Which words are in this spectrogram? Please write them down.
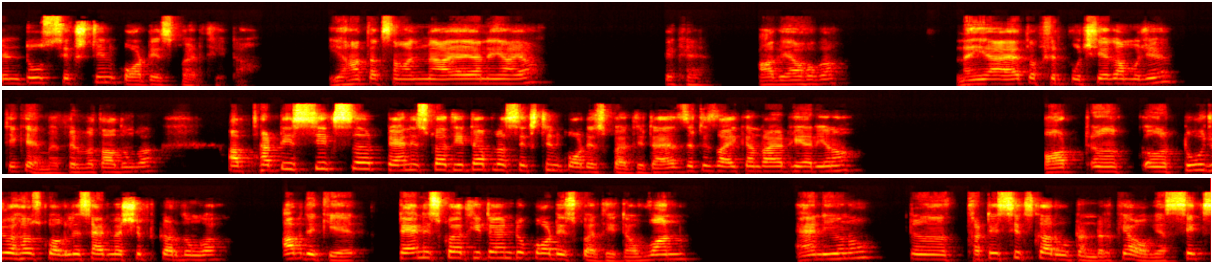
into sixteen cot square theta यहाँ तक समझ में आया या नहीं आया? ठीक है, आ गया होगा। नहीं आया तो फिर पूछिएगा मुझे, ठीक है, मैं फिर बता दूँगा। अब thirty six tan square theta plus sixteen cot square theta as it is I can write here you know और टू जो है उसको अगले साइड में शिफ्ट कर दूँगा। अब देखिए tan square theta into cot square theta one and you know thirty six का रूट अंडर क्या हो गया? सिक्स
